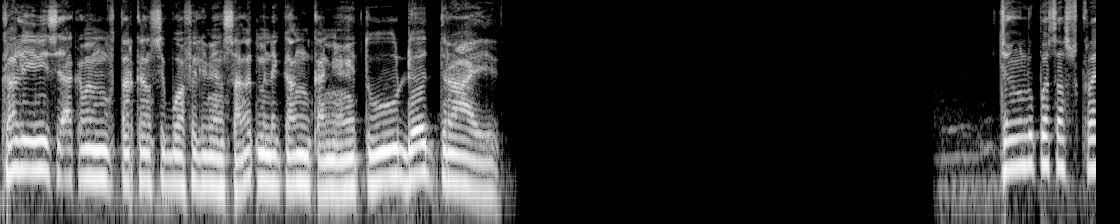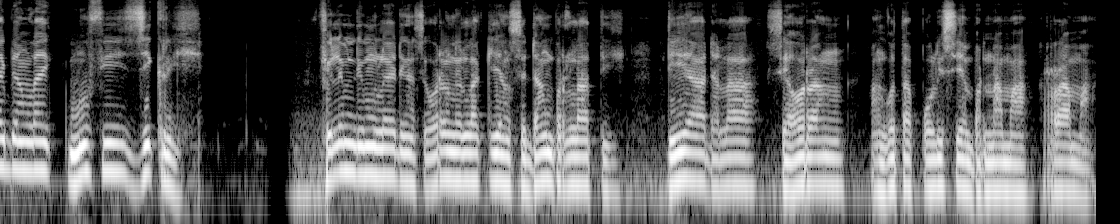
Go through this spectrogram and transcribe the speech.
Kali ini saya akan memutarkan sebuah film yang sangat menegangkan yaitu The Drive. Jangan lupa subscribe dan like movie Zikri. Film dimulai dengan seorang lelaki yang sedang berlatih. Dia adalah seorang anggota polisi yang bernama Rama.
